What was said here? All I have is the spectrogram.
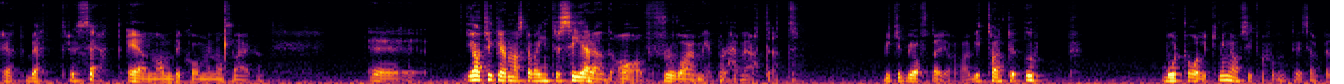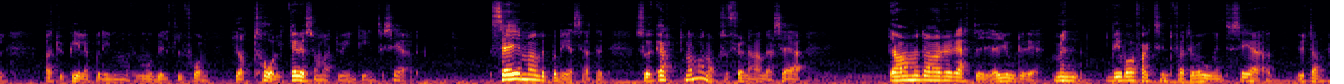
ett bättre sätt än om det kommer någon sån här... Eh, jag tycker att man ska vara intresserad av för att vara med på det här mötet. Vilket vi ofta gör. Vi tar inte upp vår tolkning av situationen till exempel. Att du pillar på din mobiltelefon. Jag tolkar det som att du inte är intresserad. Säger man det på det sättet så öppnar man också för den andra att säga Ja men det har du rätt i, jag gjorde det. Men det var faktiskt inte för att jag var ointresserad. Utan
